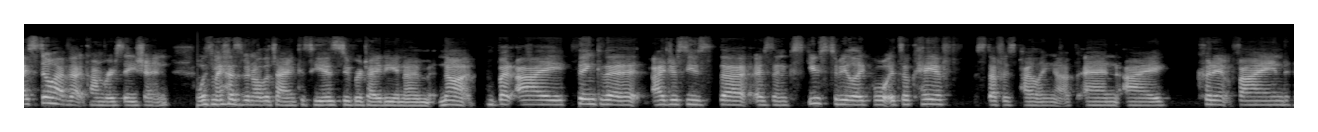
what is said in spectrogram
i still have that conversation with my husband all the time because he is super tidy and i'm not. But i think that i just use that as an excuse to be like well it's okay if stuff is piling up. And i couldn't find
